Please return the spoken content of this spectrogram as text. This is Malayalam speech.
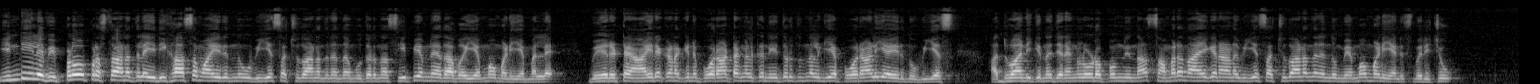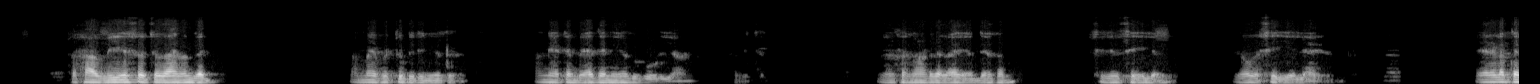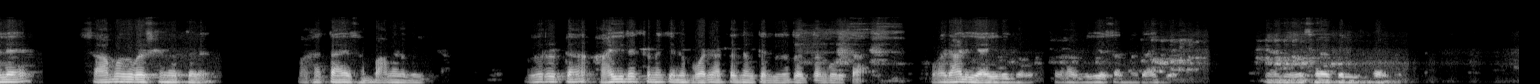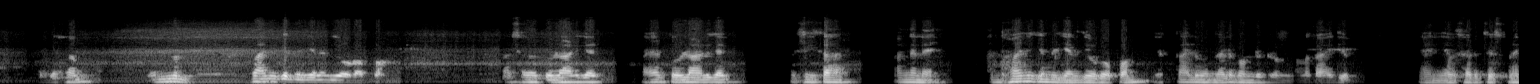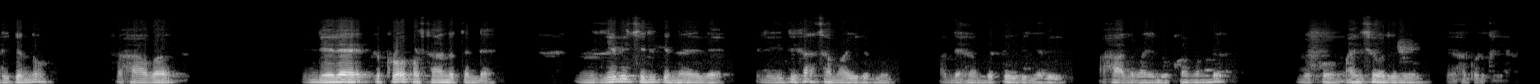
ഇന്ത്യയിലെ വിപ്ലവ പ്രസ്ഥാനത്തിലെ ഇതിഹാസമായിരുന്നു വി എസ് അച്യുതാനന്ദനെന്ന് മുതിർന്ന സി പി എം നേതാവ് M M Mani M L A. വേറിട്ട ആയിരക്കണക്കിന് പോരാട്ടങ്ങൾക്ക് നേതൃത്വം നൽകിയ പോരാളിയായിരുന്നു വി എസ്. അധ്വാനിക്കുന്ന ജനങ്ങളോടൊപ്പം നിന്ന സമരനായകനാണ് വി എസ് അച്യുതാനന്ദൻ എന്നും എം എം മണി അനുസ്മരിച്ചു. വി എസ് അച്യുതാനന്ദൻ നമ്മെ വിട്ടുപിരിഞ്ഞത് അങ്ങേറ്റം വേദനയോടുകൂടിയാണ് ശ്രമിച്ചത്. ദീർഘനാടുകളായി അദ്ദേഹം ചികിത്സയിലും രോഗശയ്യയിലായിരുന്നു. കേരളത്തിലെ സാമൂഹിക പരിഷ്കരണത്തിന് മഹത്തായ സംഭാവന നൽകിയ വേറിട്ട ആയിരക്കണക്കിന് പോരാട്ടങ്ങൾക്ക് നേതൃത്വം കൊടുത്ത പോരാളിയായിരുന്നു വി എസ് എന്ന കാര്യം ഞാൻ ഈ സ്വയത്തിൽ അദ്ദേഹം എന്നും അധ്വാനിക്കുന്ന ജനതയോടൊപ്പം കർഷക തൊഴിലാളികൾ കയർ തൊഴിലാളികൾ കൃഷിക്കാർ അങ്ങനെ അധ്വാനിക്കുന്ന ജനതയോടൊപ്പം എക്കാലവും നിലകൊണ്ടിട്ടുള്ള കാര്യം ഞാൻ ഈ അവസരത്തെ സ്മരിക്കുന്നു. സഹാബ് ഇന്ത്യയിലെ വിപ്ലവ പ്രസ്ഥാനത്തിന്റെ ജീവിച്ചിരിക്കുന്നതിലെ വലിയ ഇതിഹാസമായിരുന്നു അദ്ദേഹം വിട്ടുപിരിഞ്ഞതിൽ അഹാതമായ ദുഃഖമുണ്ട്. ദുഃഖവും അനുശോചനവും രേഖപ്പെടുത്തുകയാണ്.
